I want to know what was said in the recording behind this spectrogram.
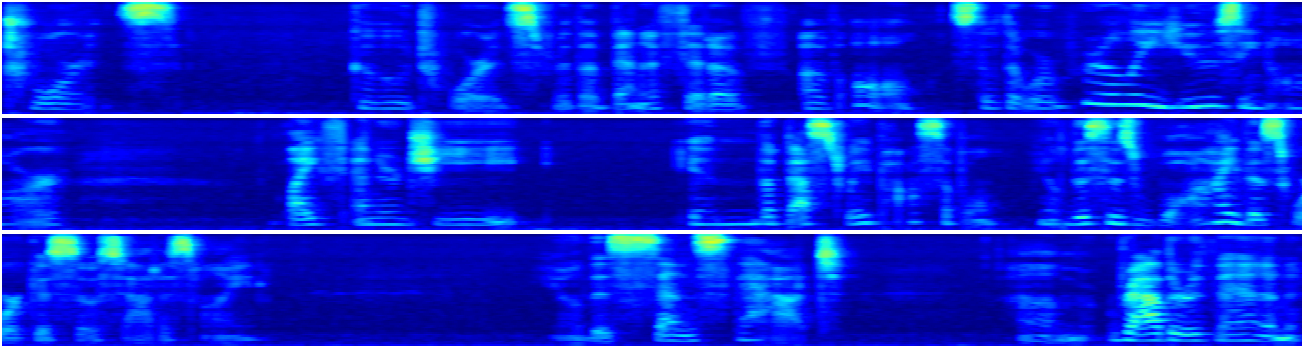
towards go towards for the benefit of, of all so that we're really using our life energy in the best way possible. You know, this is why this work is so satisfying. You know, this sense that um, rather than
